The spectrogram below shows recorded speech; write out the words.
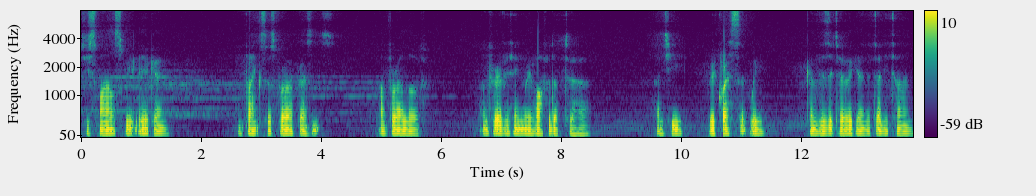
she smiles sweetly again and thanks us for our presence and for our love and for everything we have offered up to her. And she requests that we can visit her again at any time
